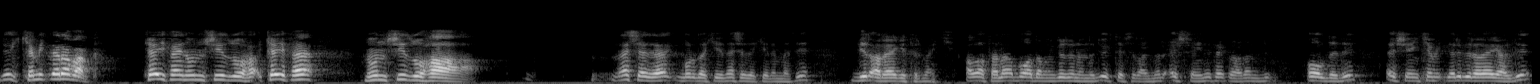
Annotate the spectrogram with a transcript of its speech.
Diyor ki kemiklere bak. Keyfe nunşizuha, keyfe nunşizuha. Neşede, buradaki neşede kelimesi bir araya getirmek. Allah Teala bu adamın gözünün önünde diyor ki tefsir alimleri eşeğini tekrardan ol dedi. Eşeğin kemikleri bir araya geldi.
